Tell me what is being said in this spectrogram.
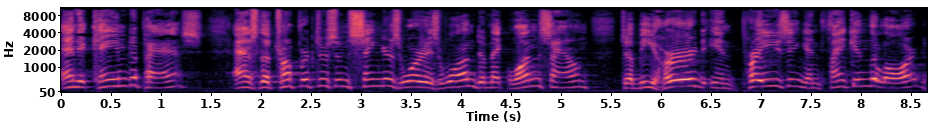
And it came to pass, as the trumpeters and singers were as one to make one sound, to be heard in praising and thanking the Lord.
